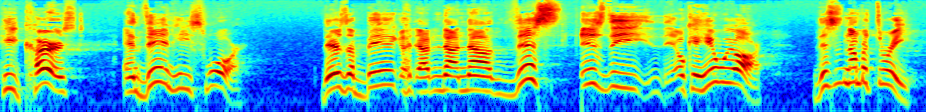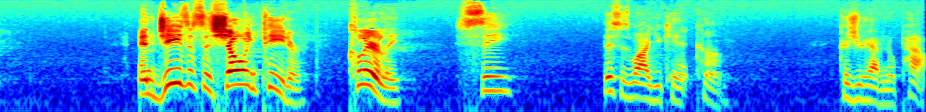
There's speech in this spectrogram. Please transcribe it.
He cursed and then he swore. There's a big uh, now, now this is the okay, here we are. This is number 3. And Jesus is showing Peter clearly see, this is why you can't come because you have no power.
